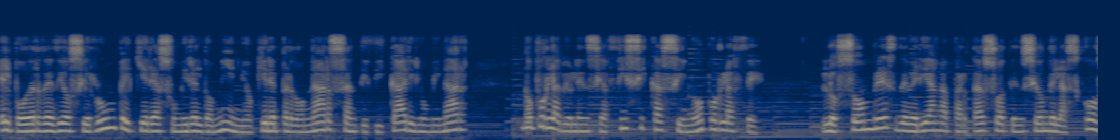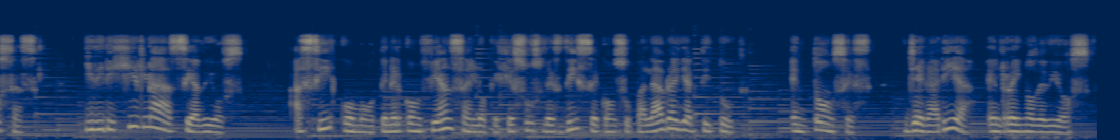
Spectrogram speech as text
El poder de Dios irrumpe y quiere asumir el dominio, quiere perdonar, santificar, iluminar, no por la violencia física, sino por la fe. Los hombres deberían apartar su atención de las cosas y dirigirla hacia Dios, así como tener confianza en lo que Jesús les dice con su palabra y actitud. Entonces llegaría el reino de Dios.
